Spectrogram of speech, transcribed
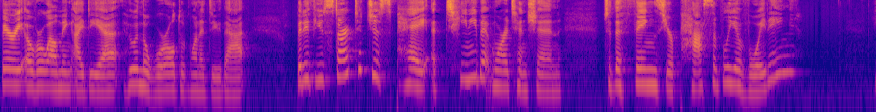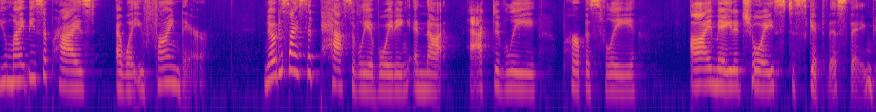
very overwhelming idea. Who in the world would want to do that? But if you start to just pay a teeny bit more attention to the things you're passively avoiding, you might be surprised at what you find there. Notice I said passively avoiding and not actively, purposefully. I made a choice to skip this thing.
